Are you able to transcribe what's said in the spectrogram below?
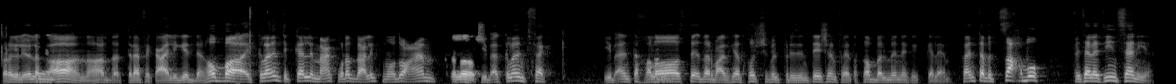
فالراجل يقول لك. آه النهارده ال traffic عالي جدا. هوبا ال client اتكلم معاك ورد عليك في موضوع عام خلاص. يبقى ال client فك. يبقى أنت خلاص تقدر بعد كده تخش في ال presentation فيتقبل منك الكلام. فأنت بتصاحبه في 30 ثانية.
